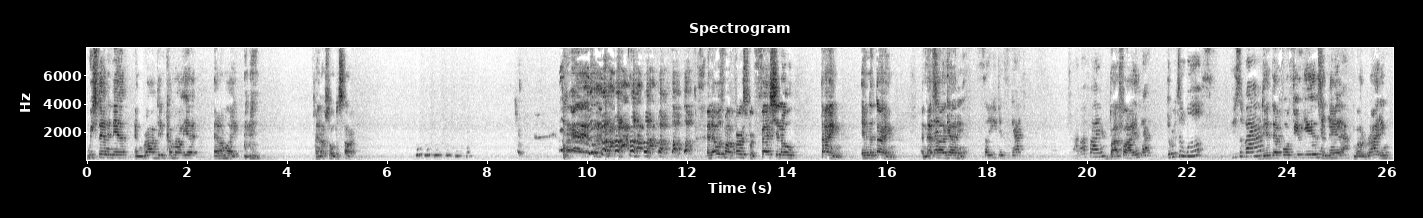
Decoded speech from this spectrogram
we standing there, and Rob didn't come out yet. And I'm like, and I'm supposed to start. and that was my first professional thing in the thing. And that's how I got in. So you just got trial by fire. By You fire. got through to the wolves. You survived. Did that for a few years and And then my writing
